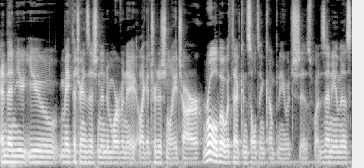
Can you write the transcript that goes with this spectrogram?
and then you you make the transition into more of an a, like a traditional HR role, but with a consulting company, which is what Xenium is.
